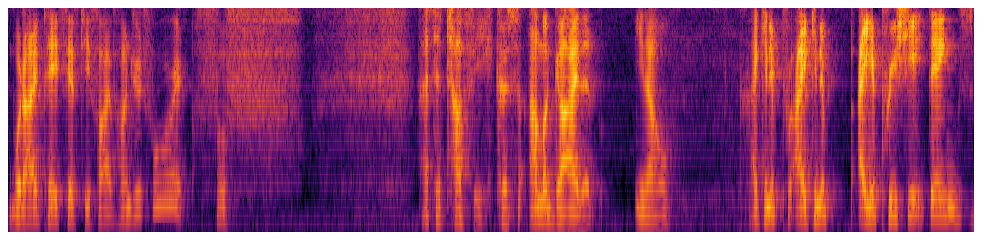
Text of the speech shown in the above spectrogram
would I pay fifty five hundred for it? Oof. That's a toughie because I'm a guy that, you know, I can I can I appreciate things,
